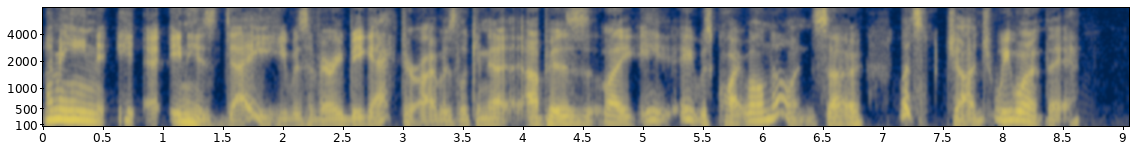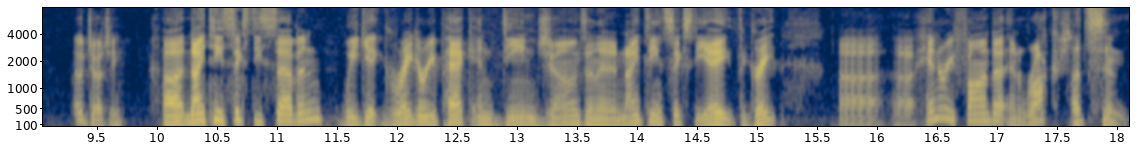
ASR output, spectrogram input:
I mean, he, uh, in his day, he was a very big actor. I was looking at, up his, like, he, he was quite well known. So let's judge. We weren't there. No judging. Uh, 1967, we get Gregory Peck and Dean Jones. And then in 1968, the great uh, uh, Henry Fonda and Rock Hudson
